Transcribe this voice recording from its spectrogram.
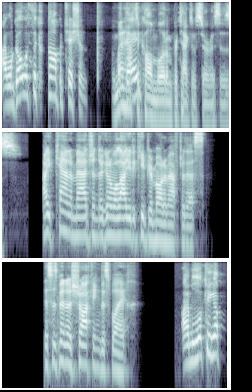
I will go with the competition. We might have to call modem protective services. I can't imagine they're going to allow you to keep your modem after this. This has been a shocking display. I'm looking up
